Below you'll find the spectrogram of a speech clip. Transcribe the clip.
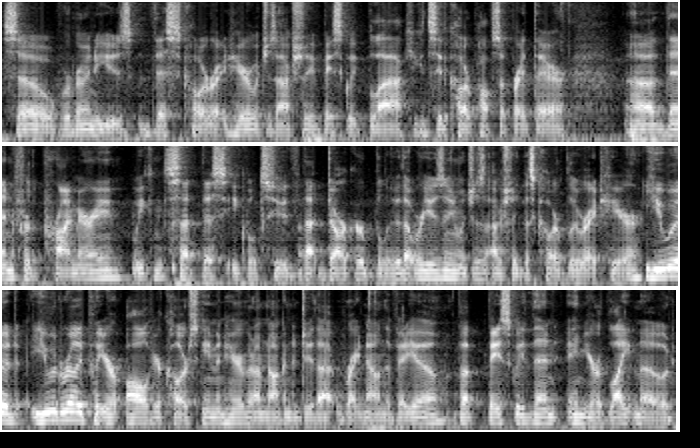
So we're going to use this color right here, which is actually basically black. You can see the color pops up right there. Uh, then for the primary, we can set this equal to that darker blue that we're using, which is actually this color blue right here. You would you would really put your all of your color scheme in here, but I'm not going to do that right now in the video. But basically then in your light mode,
